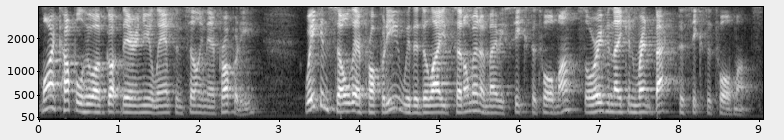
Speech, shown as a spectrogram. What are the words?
my couple who I've got there in New Lambton selling their property, we can sell their property with a delayed settlement of maybe six to 12 months, or even they can rent back to six to 12 months.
